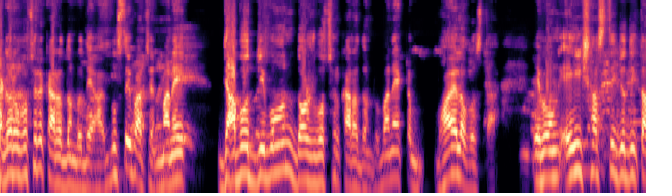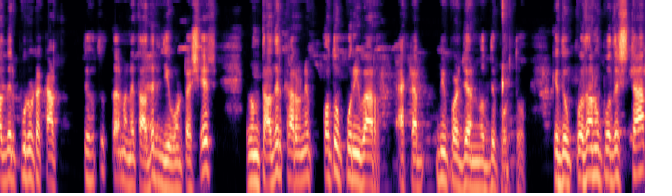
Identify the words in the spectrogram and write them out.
এগারো বছরের কারাদণ্ড দেওয়া হয়। বুঝতেই পারছেন? মানে যাবজ্জীবন দশ বছর কারাদণ্ড। মানে একটা ভয়াল অবস্থা। এবং এই শাস্তি যদি তাদের পুরোটা কাটতে হতো, তার মানে তাদের জীবনটা শেষ এবং তাদের কারণে কত পরিবার একটা বিপর্যয়ের মধ্যে পড়তো। কিন্তু প্রধান উপদেষ্টা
